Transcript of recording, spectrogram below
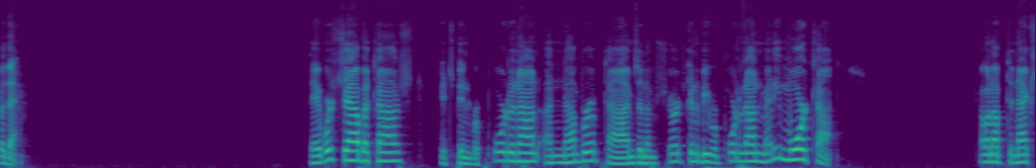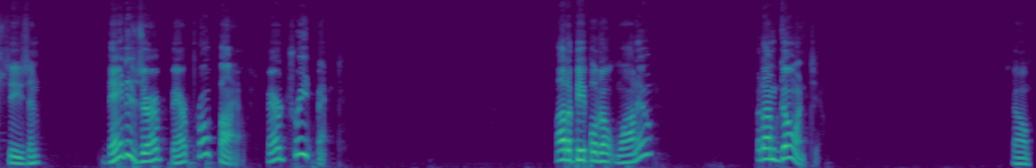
for them. They were sabotaged. It's been reported on a number of times, and I'm sure it's going to be reported on many more times coming up to next season. They deserve fair profiles, fair treatment. A lot of people don't want to, but I'm going to. So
